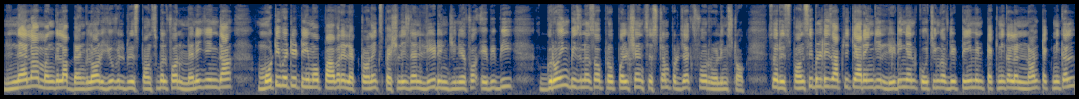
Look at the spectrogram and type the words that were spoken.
Nella Mangala, Bangalore. You will be responsible for managing the motivated team of power electronics specialist and lead engineer for ABB growing business of propulsion system projects for rolling stock. So responsibilities आपकी क्या रहेंगी leading and coaching of the team in technical and non-technical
